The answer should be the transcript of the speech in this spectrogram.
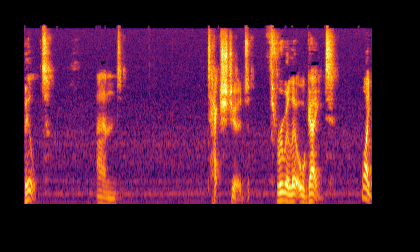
built and textured through a little gate, like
